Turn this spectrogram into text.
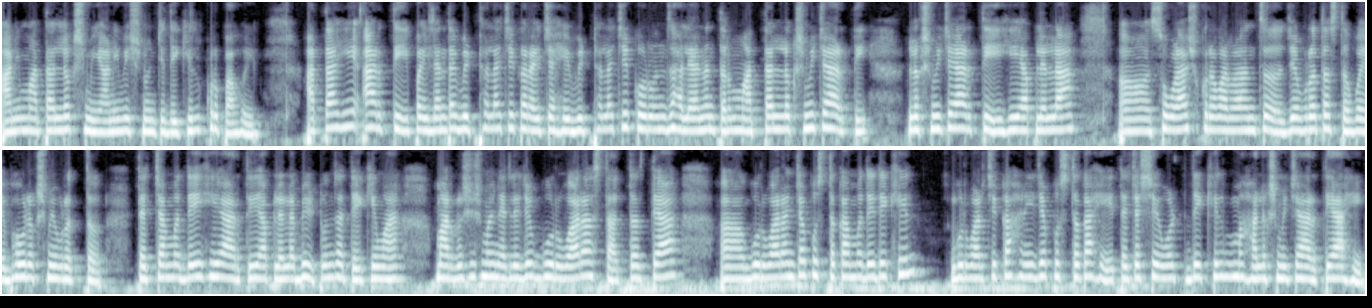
आणि माता लक्ष्मी आणि विष्णूंची देखील कृपा होईल. आता ही आरती पहिल्यांदा विठ्ठलाची करायची आहे. विठ्ठलाची करून झाल्यानंतर माता लक्ष्मीची आरती. लक्ष्मीची आरती ही आपल्याला सोळा शुक्रवारांचं जे व्रत असतं वैभव लक्ष्मी व्रत त्याच्यामध्ये ही आरती आपल्याला भेटून जाते किंवा मार्गशीर्ष महिन्यातले जे गुरुवार असतात तर त्या गुरुवारांच्या पुस्तकामध्ये देखील गुरुवारची कहाणी जे पुस्तक आहे त्याच्या शेवट देखील महालक्ष्मीची आरती आहे.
